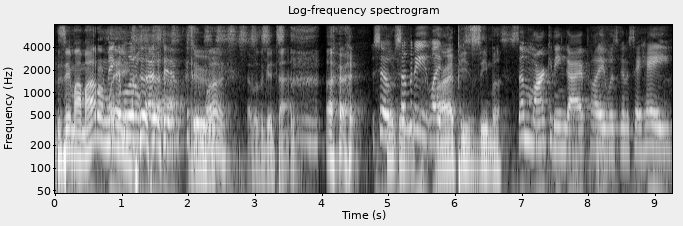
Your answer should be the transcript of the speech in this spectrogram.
mm. Zima, Maron Make them a little festive. Dude, much. that was a good time. So somebody like R.I.P. Zima. some marketing guy probably was going to say, "Hey,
